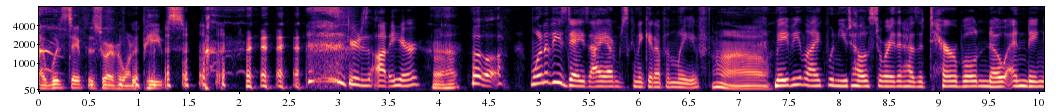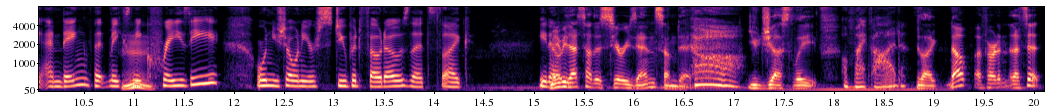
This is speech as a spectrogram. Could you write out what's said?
I would stay for the story if I wanted peeps. you're just out of here. Ugh. One of these days, I am just going to get up and leave. Oh, Maybe like when you tell a story that has a terrible no ending ending that makes Hmm. me crazy, or when you show one of your stupid photos that's like, you know, maybe that's how this series ends someday. you just leave. Oh my god. You're like, nope, I've heard it. That's it.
